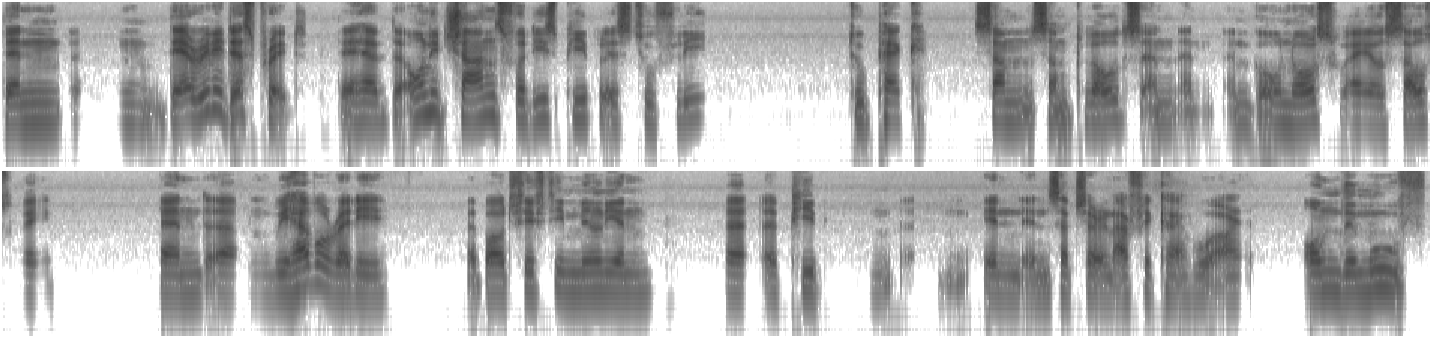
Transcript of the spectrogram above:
then um, they are really desperate. They have the only chance for these people is to flee, to pack some some clothes and and, and go north way or south way, and um, we have already about 50 million uh, uh, people in in sub-Saharan Africa who are on the move.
